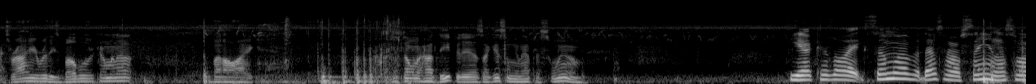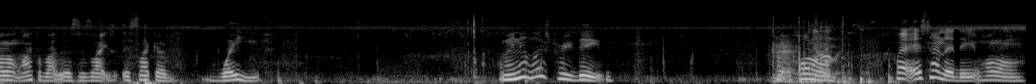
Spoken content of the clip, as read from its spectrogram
It's right here where these bubbles are coming up. But I like I just don't know how deep it is. I guess I'm gonna have to swim. yeah, cause like some of it. That's what I was saying. That's what I don't like about this. Is like it's like a wave. I mean, it looks pretty deep. Wait, hold on. Wait, it's not that deep. Hold on.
